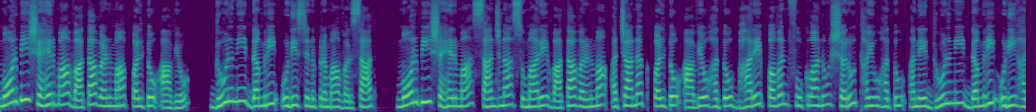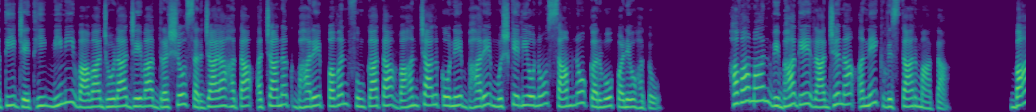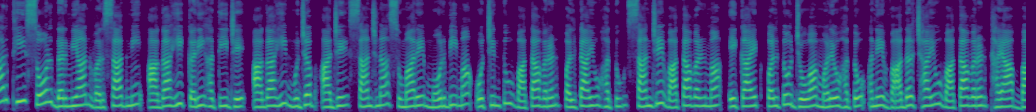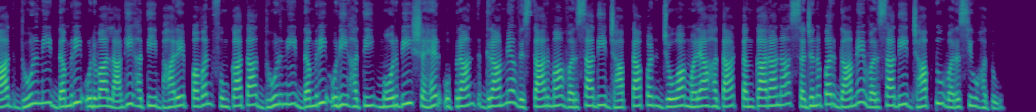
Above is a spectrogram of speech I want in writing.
મોરબી શહેરમાં વાતાવરણમાં પલટો આવ્યો. ધૂળની ડમરી ઉડી સિનપ્રમાં વરસાદ. મોરબી શહેરમાં સાંજના સુમારે વાતાવરણમાં અચાનક પલટો આવ્યો હતો. ભારે પવન ફૂંકવાનું શરૂ થયું હતું અને ધૂળની ડમરી ઉડી હતી જેથી મિની વાવાઝોડા જેવા દ્રશ્યો સર્જાયા હતા. અચાનક ભારે પવન ફૂંકાતા વાહનચાલકોને ભારે મુશ્કેલીઓનો સામનો કરવો પડ્યો હતો. હવામાન વિભાગે રાજ્યના અનેક વિસ્તારમાં તા બારથી સોળ દરમિયાન વરસાદની આગાહી કરી હતી જે આગાહી મુજબ આજે સાંજના સુમારે મોરબીમાં ઓચિંતું વાતાવરણ પલટાયું હતું. સાંજે વાતાવરણમાં એકાએક પલટો જોવા મળ્યો હતો અને વાદળછાયું વાતાવરણ થયા બાદ ધૂળની ડમરી ઉડવા લાગી હતી. ભારે પવન ફૂંકાતા ધૂળની ડમરી ઉડી હતી. મોરબી શહેર ઉપરાંત ગ્રામ્ય વિસ્તારમાં વરસાદી ઝાપટા પણ જોવા મળ્યા હતા. ટંકારાના સજનપર ગામે વરસાદી ઝાપટું વરસ્યું હતું.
